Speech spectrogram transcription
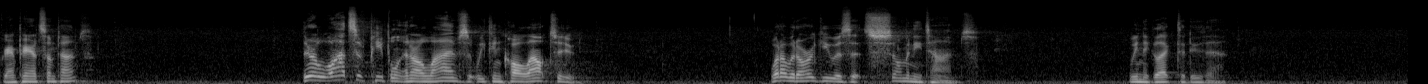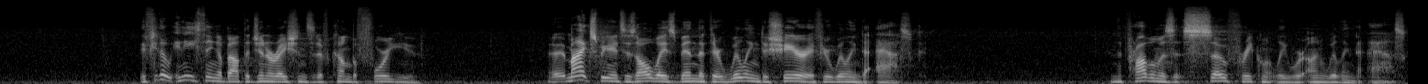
Grandparents sometimes? There are lots of people in our lives that we can call out to. What I would argue is that so many times we neglect to do that. If you know anything about the generations that have come before you, uh, my experience has always been that they're willing to share if you're willing to ask. And the problem is that so frequently we're unwilling to ask.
